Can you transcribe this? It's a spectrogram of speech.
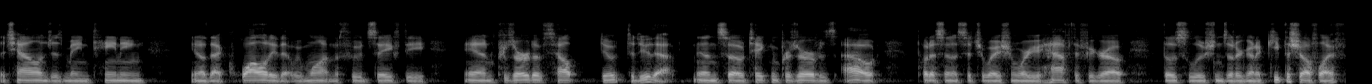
the challenge is maintaining, you know, that quality that we want and the food safety. And preservatives help do to do that. And so taking preservatives out put us in a situation where you have to figure out those solutions that are going to keep the shelf life.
